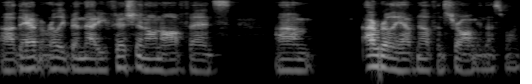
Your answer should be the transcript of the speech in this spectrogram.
Uh, they haven't really been that efficient on offense. Um, I really have nothing strong in this one.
